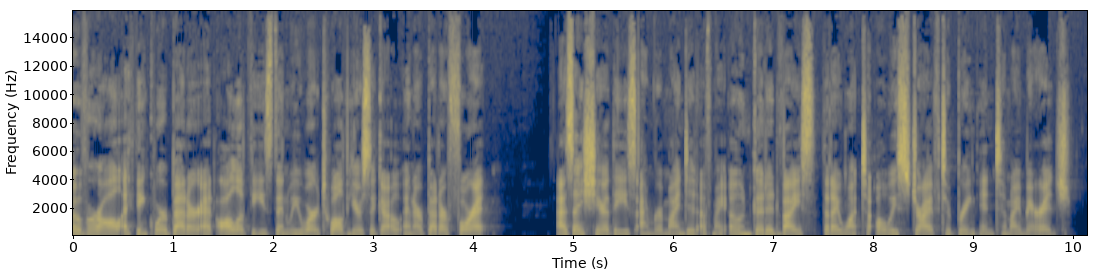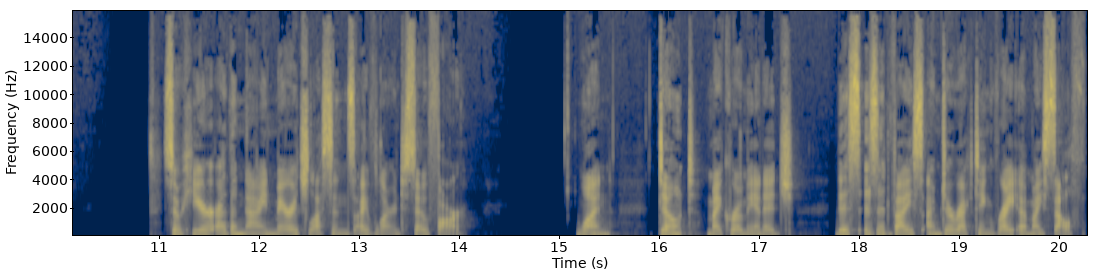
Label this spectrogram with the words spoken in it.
Overall, I think we're better at all of these than we were 12 years ago and are better for it. As I share these, I'm reminded of my own good advice that I want to always strive to bring into my marriage. So here are the nine marriage lessons I've learned so far. 1. Don't micromanage. This is advice I'm directing right at myself.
